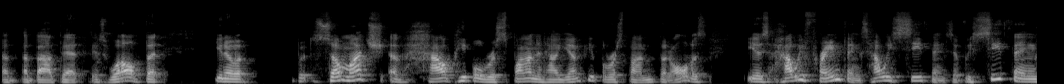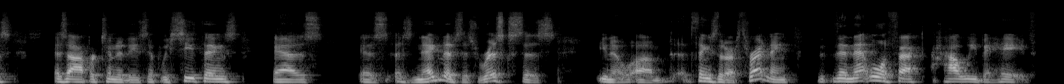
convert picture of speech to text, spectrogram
about that as well but you know but so much of how people respond and how young people respond, but all of us, is how we frame things, how we see things. If we see things as opportunities, if we see things as as as negatives, as risks, as you know, um, things that are threatening, then that will affect how we behave.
